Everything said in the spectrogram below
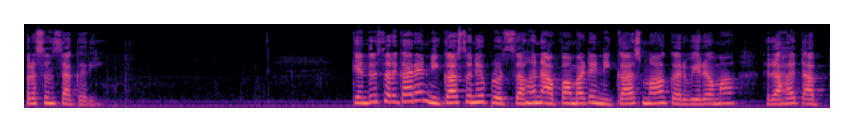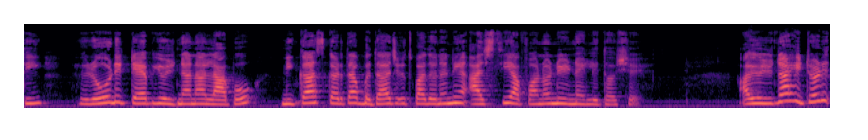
પ્રશંસા કરી. કેન્દ્ર સરકારે નિકાસોને પ્રોત્સાહન આપવા માટે નિકાસમાં કરવેરામાં રાહત આપતી રોડ ટેપ યોજનાના લાભો નિકાસ કરતા બધા જ ઉત્પાદનોને આજથી આપવાનો નિર્ણય લીધો છે. આ યોજના હેઠળ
